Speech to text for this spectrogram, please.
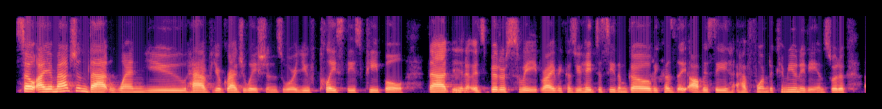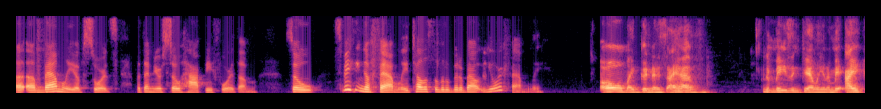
So I imagine that when you have your graduations where you've placed these people, that you Mhm. know it's bittersweet, right? Because you hate to see them go because they obviously have formed a community and sort of a, a Mhm. family of sorts. But then you're so happy for them. So speaking of family, tell us a little bit about your family. Oh my goodness, I have an amazing family, and I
